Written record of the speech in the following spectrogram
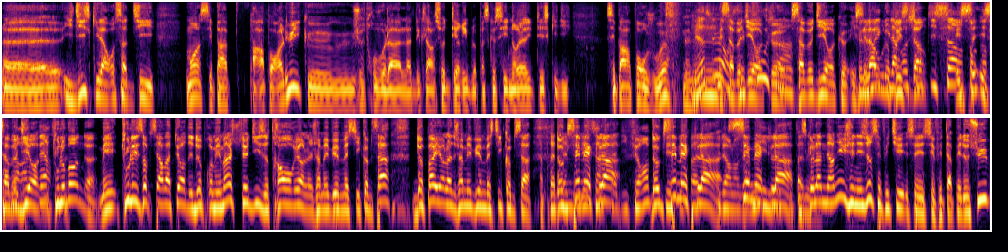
euh, ils disent qu'il a ressenti. Moi, c'est pas par rapport à lui que je trouve la, la déclaration terrible, parce que c'est une réalité ce qu'il dit. C'est par rapport aux joueurs. Mais bien sûr, Mais ça veut dire fou, que ça. ça veut dire que et c'est là mec, où le président ça et, et ça veut dire adverse. tout le monde, mais tous les observateurs des deux premiers matchs te disent Traoré on l'a jamais vu investi comme ça, Depay on l'a jamais vu investi comme ça. Après, Donc ces cas différent, donc ces titulaire l'an ces mecs-là, cette parce que l'an dernier Genesio s'est fait tirer- s'est fait taper dessus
